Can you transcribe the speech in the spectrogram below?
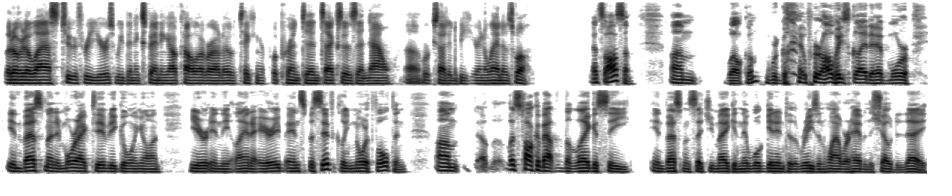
But over the last two or three years, we've been expanding out Colorado, taking a footprint in Texas, and now uh, we're excited to be here in Atlanta as well. That's awesome. Um, welcome. We're glad, we're always glad to have more investment and more activity going on here in the Atlanta area and specifically North Fulton. Um, let's talk about the legacy investments that you make, and then we'll get into the reason why we're having the show today.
